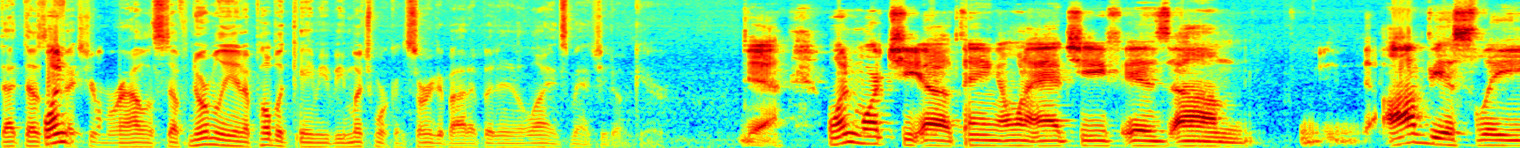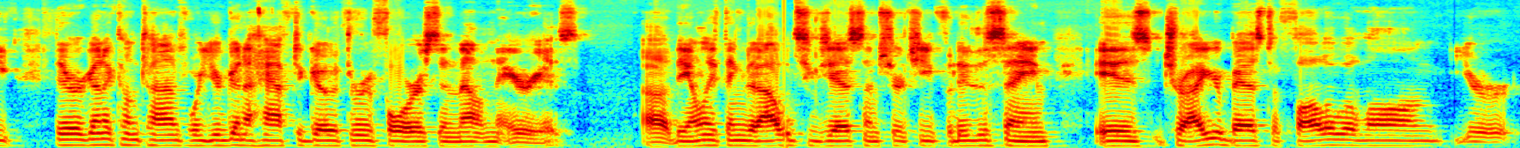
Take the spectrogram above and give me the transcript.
That does One, affect your morale and stuff. Normally, in a public game, you'd be much more concerned about it, but in an alliance match, you don't care. Yeah. One more uh, thing I want to add, Chief, is um, obviously there are going to come times where you're going to have to go through forest and mountain areas. Uh, the only thing that I would suggest, I'm sure Chief would do the same, is try your best to follow along your.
